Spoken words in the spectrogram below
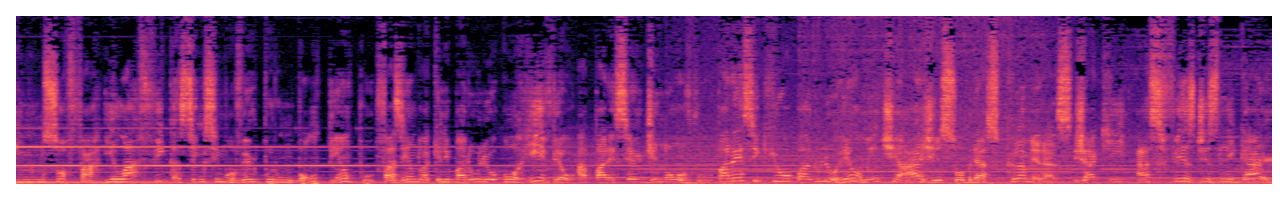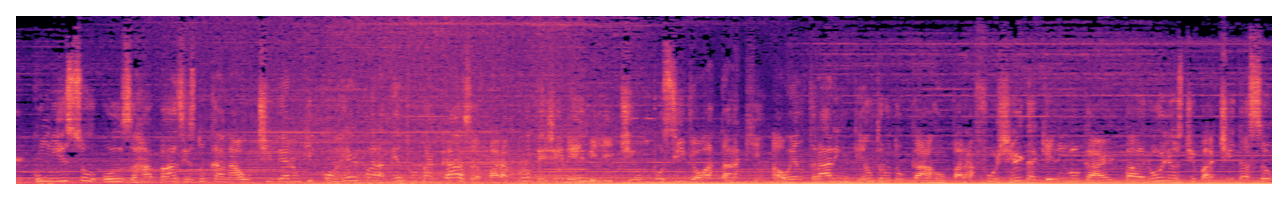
em um sofá e lá fica sem se mover por um bom tempo, fazendo aquele barulho horrível aparecer de novo. Parece que o barulho realmente age sobre as câmeras, já que as fez desligar. Com isso, os rapazes do canal tiveram que correr para dentro da casa para proteger Emily de um possível ataque. Ao entrarem dentro do carro para fugir daquele lugar, barulhos de batida são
